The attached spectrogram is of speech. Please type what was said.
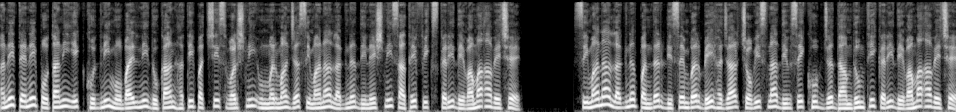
અને તેને પોતાની એક ખુદની મોબાઈલની દુકાન હતી. પચ્ચીસ વર્ષની ઉંમરમાં જ સીમાના લગ્ન દિનેશની સાથે ફિક્સ કરી દેવામાં આવે છે. સીમાના લગ્ન પંદર ડિસેમ્બર બે હજાર ચોવીસના દિવસે ખૂબ જ ધામધૂમથી કરી દેવામાં આવે છે.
